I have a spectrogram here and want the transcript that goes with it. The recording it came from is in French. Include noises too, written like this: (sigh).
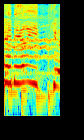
Générique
